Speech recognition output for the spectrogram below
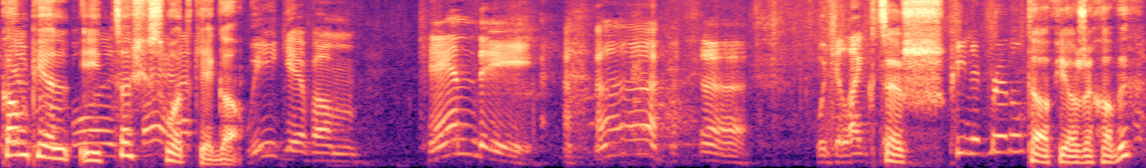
Kąpiel i coś słodkiego. Chcesz tofi orzechowych?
